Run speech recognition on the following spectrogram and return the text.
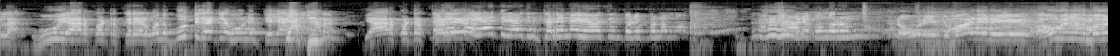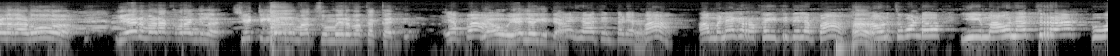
ಇಲ್ಲ. ಹೂ ಯಾರು ಕೊಟ್ರ ಕರೆ ಹೇಳ. ಒಂದು ಬುಟ್ಟು ಗಟ್ಲೆ ಹೂ ನಿನ್ ತಲೆ ಯಾರು ಕೊಟ್ರ ಕರೆ ತಡಿಯಪ್ಪ, ಹೇಳ್ತೀನಿ ಹೇಳ್ತೀನಿ ಕರೆನೇ ಹೇಳ್ತೀನಿ ತಡಿಯಪ್ಪ ನಮ್ಮ ನಾವು ಹಿಂಗ ಮಾಡೀನಿ ಅವು ಇಲ್ಲದ ಮಗಳದಾಳು. ಏನ್ ಮಾಡಕ್ ಬರಂಗಿಲ್ಲ. ಸಿಟ್ಟಿಗೆ ಮತ್ ಸುಮ್ಮ ಇರ್ಬೇಕಾಕತಿ ಯಪ್ಪ. ಯಾವ ಎಲ್ಲಿ ಹೋಗಿದ್ದೆ ಹೇಳ್ತೀನಿ ತಡಿಯಪ್ಪ ಆ ಮನ್ಯಾಗ ರೊಕ್ಕ ಇಟ್ಟಿದ್ದಿಲ್ಲಪ್ಪ. ಅವನು ತಗೊಂಡು ಈ ಮಾವನ ಹತ್ರ ಹೂವ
